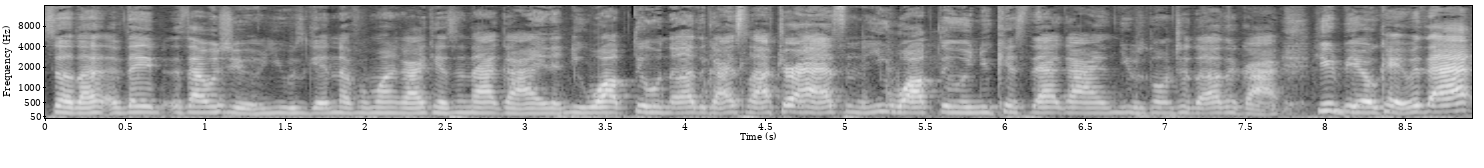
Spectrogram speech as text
"So that if they if that was you, you was getting up for one guy kissing that guy, and then you walked through and the other guy slapped your ass, and then you walked through and you kissed that guy, and you was going to the other guy, you'd be okay with that?"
